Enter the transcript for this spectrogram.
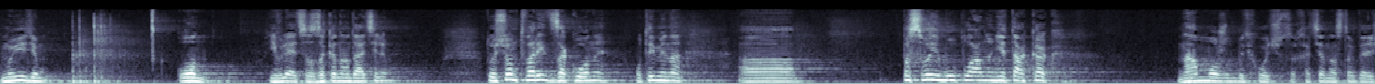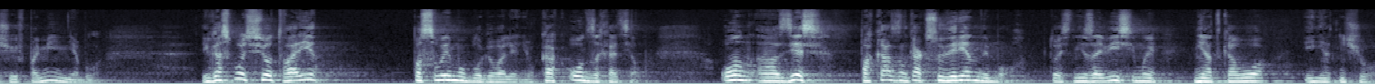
Мы видим, Он является законодателем. То есть Он творит законы, вот именно а, по своему плану, не так, как нам, может быть, хочется, хотя нас тогда еще и в помине не было. И Господь все творит по своему благоволению, как Он захотел. Он а, здесь показан как суверенный Бог, то есть независимый ни от кого и ни от ничего.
